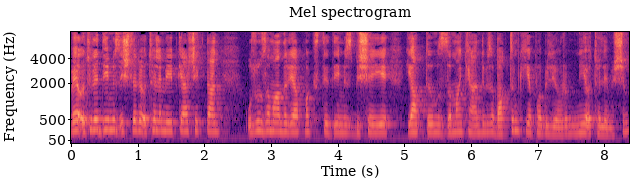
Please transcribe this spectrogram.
ve ötelediğimiz işleri ötelemeyip gerçekten uzun zamandır yapmak istediğimiz bir şeyi yaptığımız zaman kendimize baktım ki yapabiliyorum. Niye ötelemişim?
